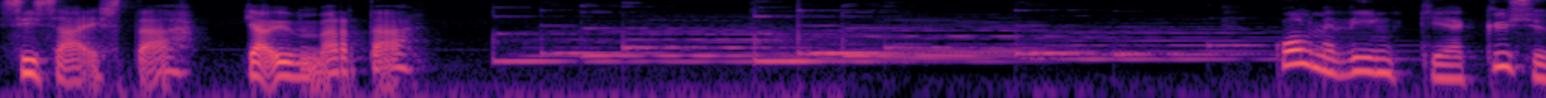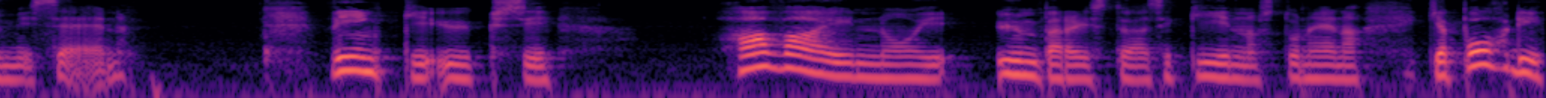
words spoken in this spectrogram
sisäistää ja ymmärtää. Kolme vinkkiä kysymiseen. Vinkki yksi. Havainnoi ympäristöäsi kiinnostuneena ja pohdi,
